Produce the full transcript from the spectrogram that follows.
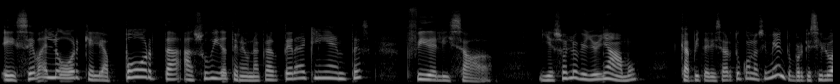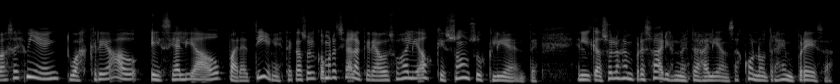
ese valor que le aporta a su vida tener una cartera de clientes fidelizada. Y eso es lo que yo llamo capitalizar tu conocimiento, porque si lo haces bien, tú has creado ese aliado para ti. En este caso, el comercial ha creado esos aliados que son sus clientes. En el caso de los empresarios, nuestras alianzas con otras empresas.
